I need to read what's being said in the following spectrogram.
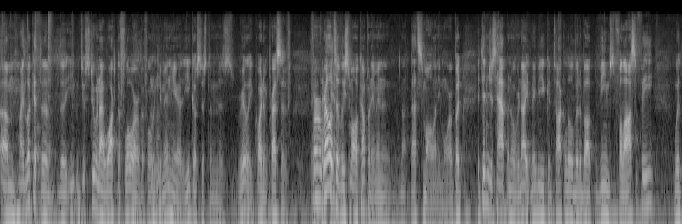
um, I look at the, the, Stu and I walked the floor before mm -hmm. we mm-hmm. came in here. The ecosystem is really quite impressive. For yeah, a relatively you. small company, I mean, not that small anymore, but it didn't just happen overnight. Maybe you could talk a little bit about Veeam's philosophy with,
